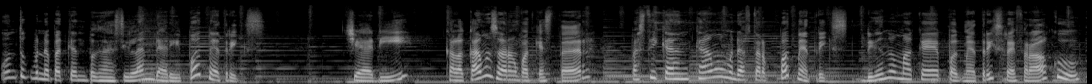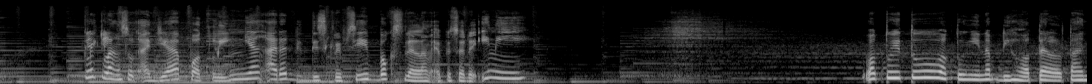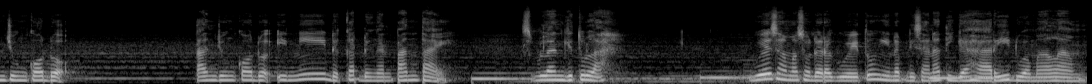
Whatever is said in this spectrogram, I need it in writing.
untuk mendapatkan penghasilan dari Podmetrics. Jadi, kalau kamu seorang podcaster, pastikan kamu mendaftar Podmetrics dengan memakai Podmetrics referralku. Klik langsung aja pod link yang ada di deskripsi box dalam episode ini. Waktu itu waktu nginep di hotel Tanjung Kodok. Tanjung Kodok ini dekat dengan pantai. Sebulan gitulah. Gue sama saudara gue itu nginep di sana tiga hari dua malam.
